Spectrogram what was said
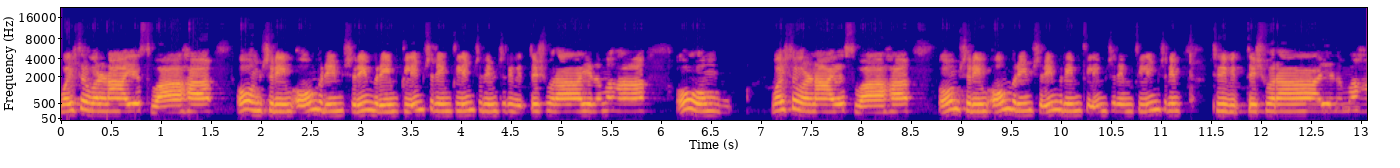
वैश्रवर्णाय स्वाहा। ओम श्रीम ओम रीम श्रीम रीम क्लीम श्रीम क्लीम श्रीम श्री वित्तेश्वराय नमः। ओम वैश्रवर्णाय स्वाहा। ओम श्रीम ओम रीम श्रीम रीम क्लीम श्रीम क्लीम श्रीम श्री वित्तेश्वराय नमः।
